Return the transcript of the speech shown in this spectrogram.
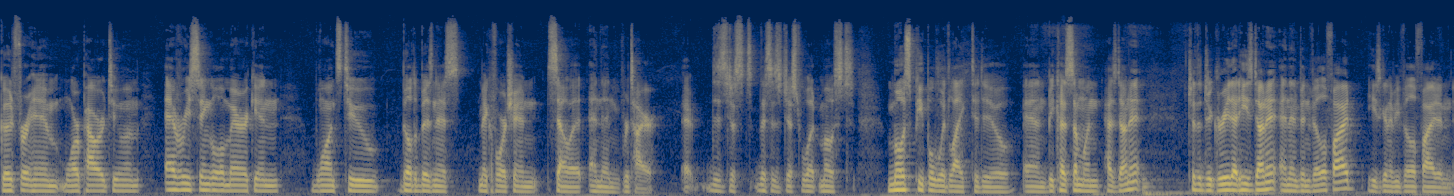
Good for him. More power to him. Every single American wants to build a business, make a fortune, sell it, and then retire. Uh, This is just this is just what most most people would like to do, and because someone has done it to the degree that he's done it and then been vilified, he's going to be vilified and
